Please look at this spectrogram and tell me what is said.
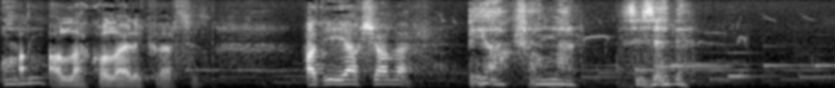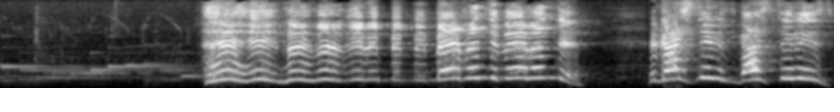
Onu. Allah kolaylık versin. Hadi iyi akşamlar. İyi akşamlar size de. Hey hey be, be, be, be, be, beyefendi beyefendi. Gazeteniz gazeteniz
